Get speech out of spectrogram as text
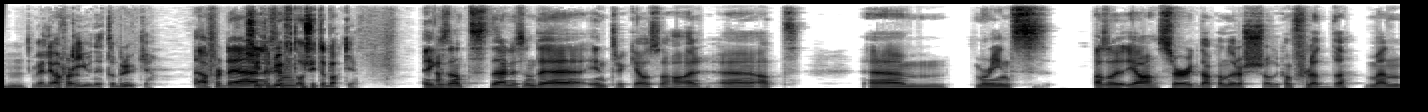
Mm. Veldig ja, for, artig unit å bruke. Ja, er Skyter liksom, luft og skyter bakke. Ikke ja. sant? Det er liksom det inntrykket jeg også har, uh, at um, Marines Altså, ja, Zerg, da kan du rushe og du kan flødde, men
